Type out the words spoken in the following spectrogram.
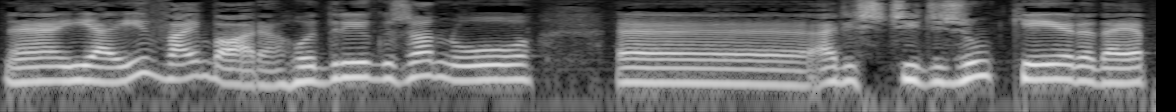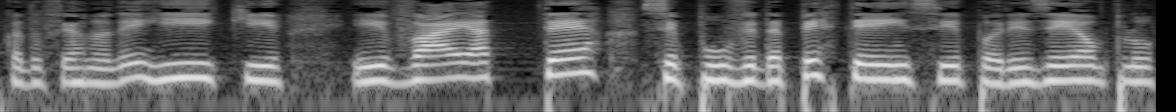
né? E aí vai embora. Rodrigo Janot, é, Aristide Junqueira, da época do Fernando Henrique, e vai até Sepúlveda Pertence, por exemplo,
